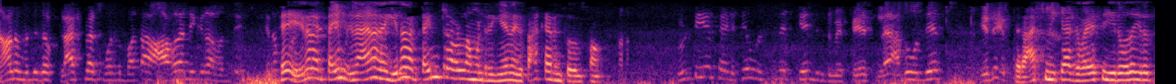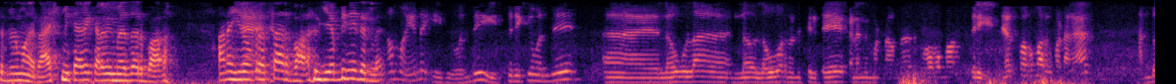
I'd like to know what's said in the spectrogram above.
நானும் வந்து இந்த பிளாஷ்பேக் வந்து பார்த்தா அவ நிக்கிறா வந்து. ஏய் என்னடா டைம் நான் என்னடா டைம் டிராவல்லாம் பண்றீங்க? எனக்கு பார்க்க ஆரம்பிச்ச ஒரு நிமிஷம். டுவெண்ட்டி இயர்ஸ் ஆயிடுச்சு ஒரு சின்ன சேஞ்ச் இருக்குமே ஃபேஸ்ல அது வந்து ராஷ்மிகாக்கு வயசு இருபதோ இருபத்தெட்டுமா ராஷ்மிகாவே கிளம்பி மாதிரி தான் இருப்பா. ஆனா இவன் ஃப்ரெஷ்ஷா இருப்பா. அது எப்படின்னே தெரியல. ஆமா ஏன்னா இது வந்து இத்தனைக்கும் வந்து லவ் எல்லாம் லவ் லவ்வர் நினைச்சுக்கிட்டு கல்யாணம் பண்ணாம சோகமா சரி நேரம் சோகமா இருக்க மாட்டாங்க. அந்த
